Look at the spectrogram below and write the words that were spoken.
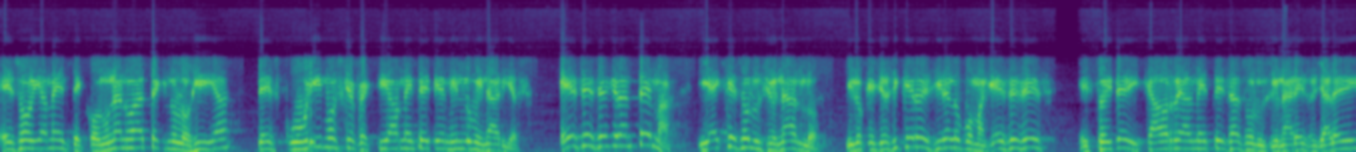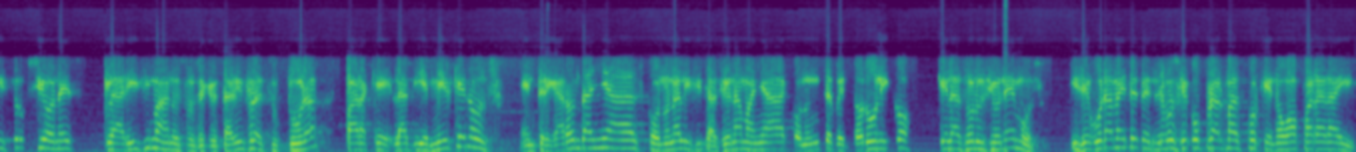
es obviamente con una nueva tecnología descubrimos que efectivamente hay 10 mil luminarias. Ese es el gran tema y hay que solucionarlo. Y lo que yo sí quiero decir a los bomangueses es, estoy dedicado realmente a solucionar eso. Ya le di instrucciones clarísimas a nuestro secretario de Infraestructura para que las 10 mil que nos entregaron dañadas con una licitación amañada, con un interventor único, que las solucionemos. Y seguramente tendremos que comprar más porque no va a parar ahí.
